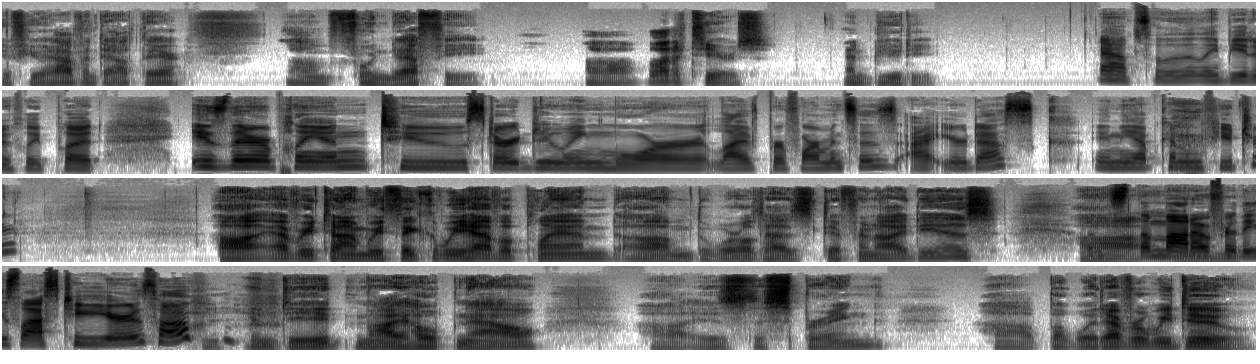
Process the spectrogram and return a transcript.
if you haven't out there, um, for Neffy, uh, a lot of tears and beauty. Absolutely, beautifully put. Is there a plan to start doing more live performances at your desk in the upcoming future? Uh, every time we think we have a plan, um, the world has different ideas. That's Uh, the motto for these last two years, huh? Indeed, my hope now uh, is the spring. Uh, but whatever we do,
